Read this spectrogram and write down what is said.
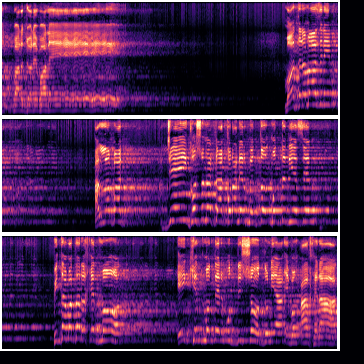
আকবার জোরে বলে। আল্লাহ পাক যেই ঘোষণাটা কোরআনের মধ্য- দিয়েছেন, পিতামাতার খেদমত, এই খেদমতের উদ্দেশ্য দুনিয়া এবং আখেরাত।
